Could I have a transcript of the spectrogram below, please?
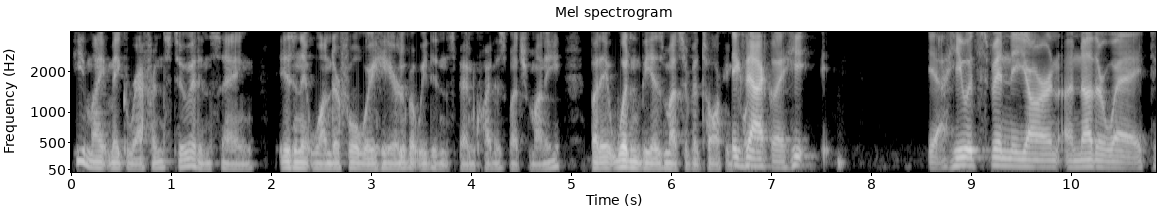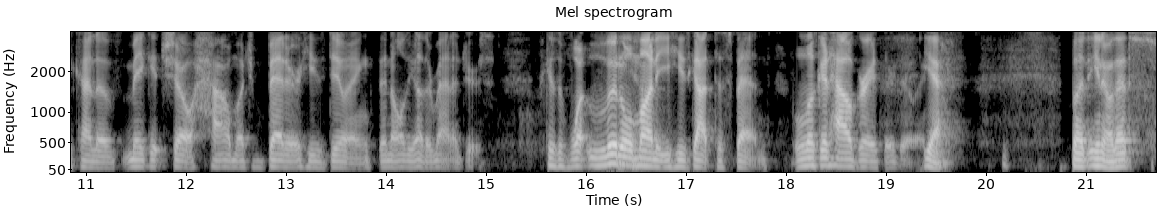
he might make reference to it and saying, Isn't it wonderful we're here, but we didn't spend quite as much money? But it wouldn't be as much of a talking point. Exactly. He yeah, he would spin the yarn another way to kind of make it show how much better he's doing than all the other managers because of what little Yeah. money he's got to spend. Look at how great they're doing. Yeah. But, you know, that's.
